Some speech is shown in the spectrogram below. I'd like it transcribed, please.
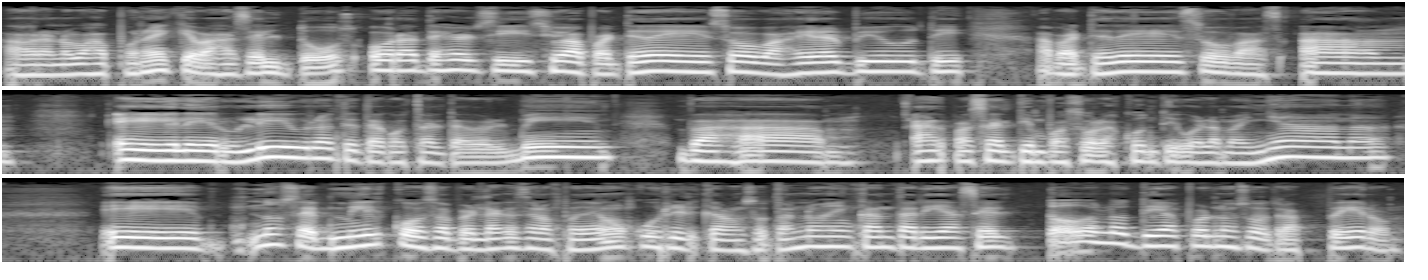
Ahora no vas a poner que vas a hacer dos horas de ejercicio, aparte de eso vas a ir al beauty, aparte de eso vas a eh, leer un libro antes de acostarte a dormir, vas a, a pasar tiempo a solas contigo en la mañana, eh, no sé, mil cosas, ¿verdad? Que se nos pueden ocurrir, que a nosotras nos encantaría hacer todos los días por nosotras, pero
